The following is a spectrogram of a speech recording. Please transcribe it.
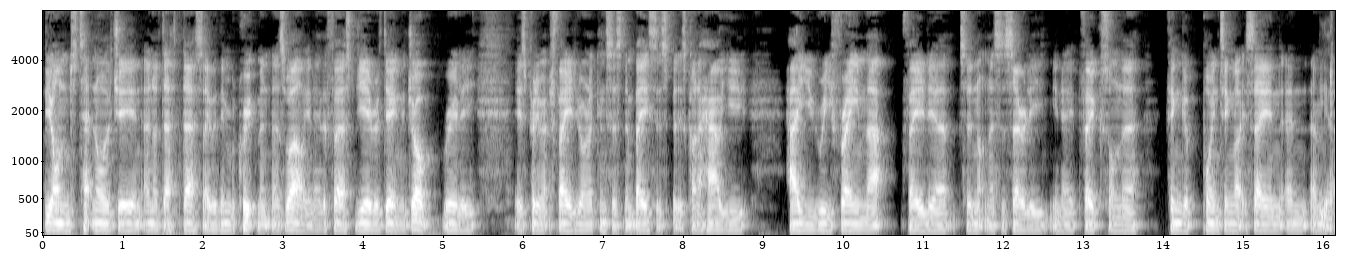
beyond technology and, and I dare, dare say within recruitment as well. You know, the first year of doing the job really is pretty much failure on a consistent basis, but it's kind of how you how you reframe that failure to not necessarily you know focus on the finger pointing, like you say, and and, and yeah.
